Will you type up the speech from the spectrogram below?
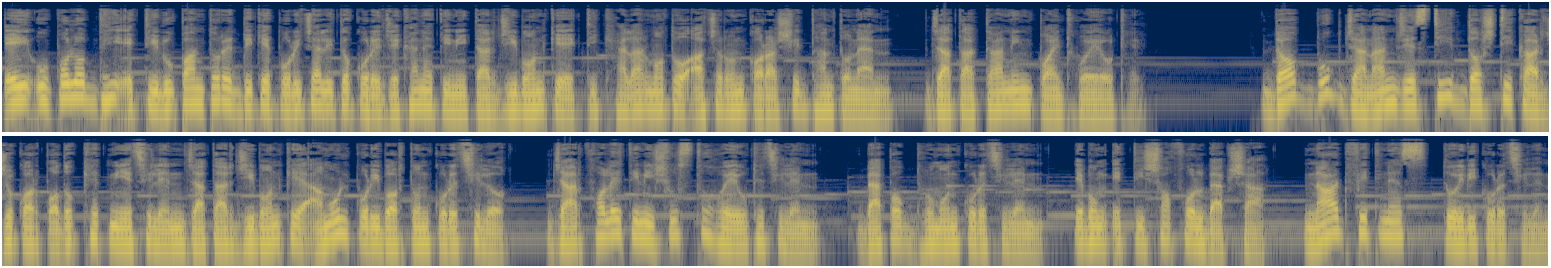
এই উপলব্ধি একটি রূপান্তরের দিকে পরিচালিত করে যেখানে তিনি তার জীবনকে একটি খেলার মতো আচরণ করার সিদ্ধান্ত নেন। যা তার টার্নিং পয়েন্ট হয়ে ওঠে। ডগ বুক জানান যে স্টিভ দশটি কার্যকর পদক্ষেপ নিয়েছিলেন যা তার জীবনকে আমূল পরিবর্তন করেছিল, যার ফলে তিনি সুস্থ হয়ে উঠেছিলেন, ব্যাপক ভ্রমণ করেছিলেন, এবং একটি সফল ব্যবসা, নার্ড ফিটনেস, তৈরি করেছিলেন।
